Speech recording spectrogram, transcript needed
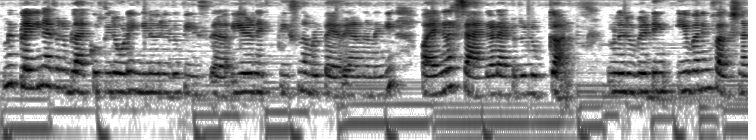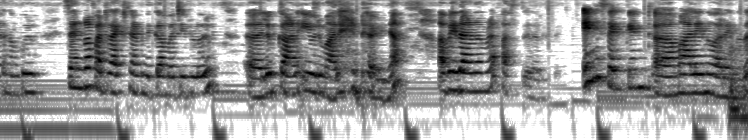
നമ്മൾ പ്ലെയിൻ ആയിട്ടൊരു ബ്ലാക്ക് കുർത്തിയിലൂടെ ഇങ്ങനെ ഒരു ഇത് പീസ് ഈ ഒരു നെക്ക് പീസ് നമ്മൾ പെയർ ചെയ്യുകയാണെന്നുണ്ടെങ്കിൽ ഭയങ്കര സ്റ്റാൻഡേർഡ് ആയിട്ടൊരു ലുക്കാണ് നമ്മളൊരു വെഡിങ് ഈവനിങ് ഫംഗ്ഷനൊക്കെ നമുക്കൊരു സെന്റർ ഓഫ് അട്രാക്ഷൻ ആയിട്ട് നിൽക്കാൻ പറ്റിയിട്ടുള്ളൊരു ലുക്കാണ് ഈ ഒരു മാല ഇട്ട് കഴിഞ്ഞാൽ അപ്പോൾ ഇതാണ് നമ്മുടെ ഫസ്റ്റ് റിസൾട്ട് ഇനി സെക്കൻഡ് മാല എന്ന് പറയുന്നത്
